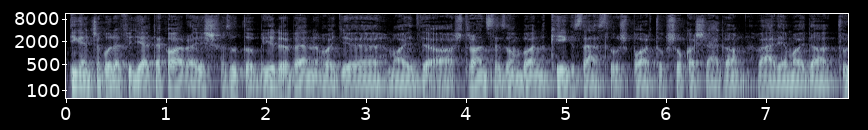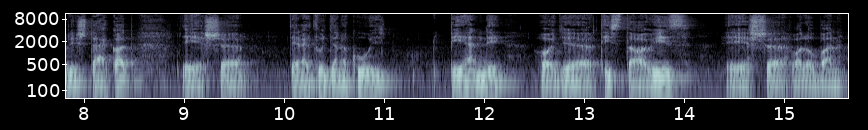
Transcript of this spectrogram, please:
Igen, csak odafigyeltek arra is az utóbbi időben, hogy majd a strandszezonban kék zászlós partok sokasága várja majd a turistákat, és tényleg tudjanak úgy pihenni, hogy tiszta a víz, és valóban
